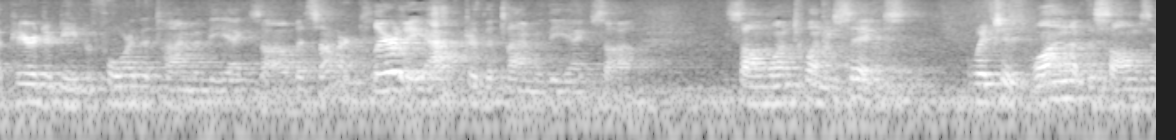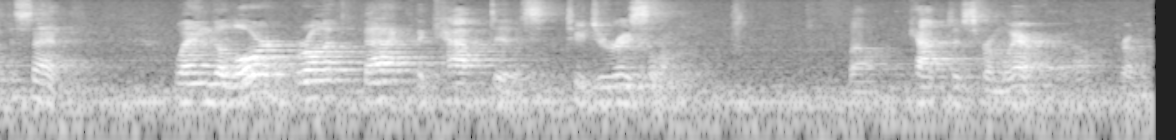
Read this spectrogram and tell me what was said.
appear to be before the time of the exile, but some are clearly after the time of the exile. Psalm 126, which is one of the Psalms of Ascent when the Lord brought back the captives to Jerusalem. Well, captives from where? Well, from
